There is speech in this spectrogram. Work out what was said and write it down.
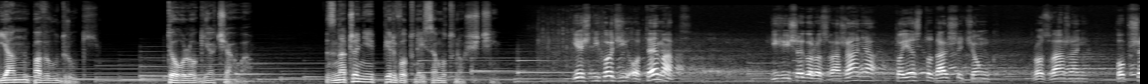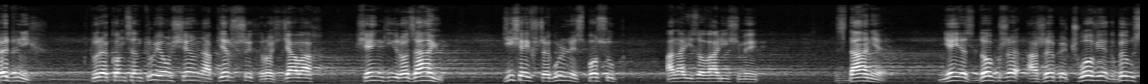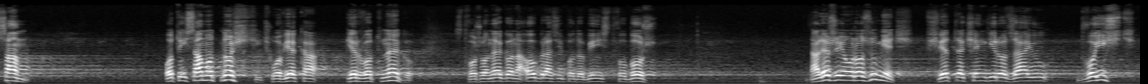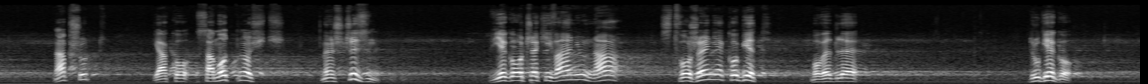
Jan Paweł II. Teologia ciała. Znaczenie pierwotnej samotności. Jeśli chodzi o temat dzisiejszego rozważania, to jest to dalszy ciąg rozważań poprzednich, które koncentrują się na pierwszych rozdziałach Księgi Rodzaju. Dzisiaj w szczególny sposób analizowaliśmy zdanie: Nie jest dobrze, ażeby człowiek był sam. O tej samotności człowieka pierwotnego, stworzonego na obraz i podobieństwo Boże. Należy ją rozumieć w świetle Księgi Rodzaju dwoiście. Naprzód jako samotność mężczyzny w jego oczekiwaniu na stworzenie kobiety, bo wedle drugiego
